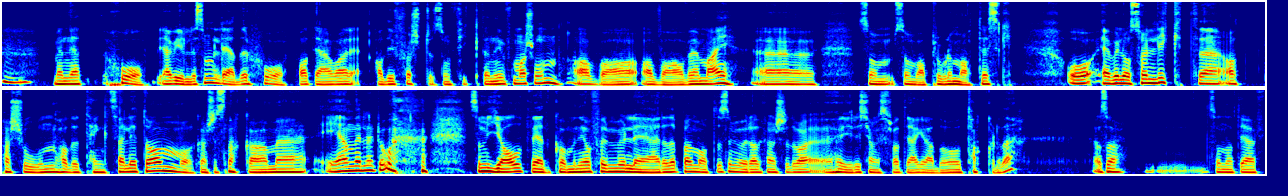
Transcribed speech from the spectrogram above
Mm. Men jeg, håp, jeg ville som leder håpe at jeg var av de første som fikk den informasjonen av hva, av hva ved meg eh, som, som, var problematisk. Og jeg ville også likt eh, at personen hadde tenkt seg litt om, og kanskje snakka med én eller to, som hjalp vedkommende i å formulere det på en måte som gjorde at kanskje det var høyere sjanse for at jeg greide å takle det. Altså, sånn at jeg,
